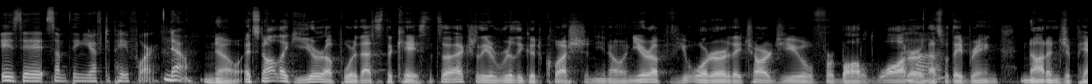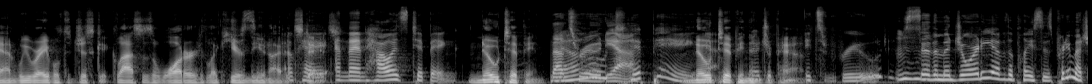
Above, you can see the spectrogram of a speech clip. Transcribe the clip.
is it something you have to pay for? No. No, it's not like Europe where that's the case. That's actually a really good question. You know, in Europe, if you order, they charge you for bottled water, and that's uh-huh. what they bring. Not in Japan. We were able to just get glasses of water like here in the United Okay, States. Okay, and then how is tipping? no tipping. That's No rude. Yeah. tipping. No tipping in Japan. It's rude. Mm-hmm. So the majority of the places, pretty much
